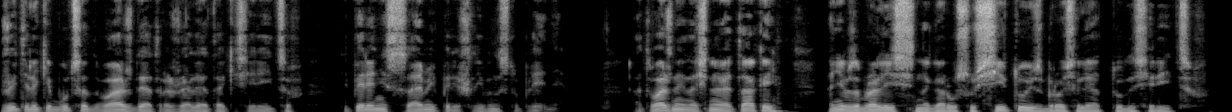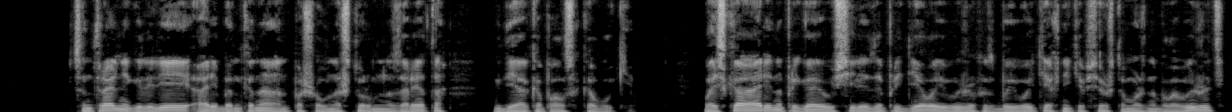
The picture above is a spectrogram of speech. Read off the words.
Жители кибуца дважды отражали атаки сирийцев. Теперь они сами перешли в наступление. Отважной ночной атакой они взобрались на гору Суситу и сбросили оттуда сирийцев. В центральной Галилее Ари бен Канаан пошел на штурм Назарета, где окопался Кавуки. Войска Ари, напрягая усилия до предела и выжав из боевой техники все, что можно было выжать,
